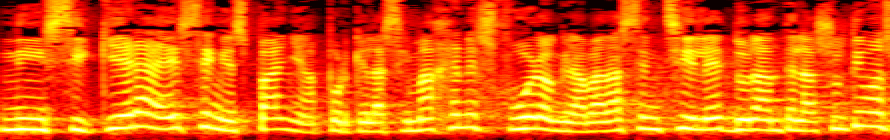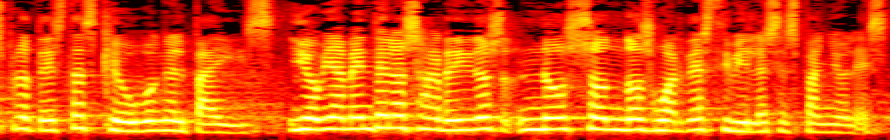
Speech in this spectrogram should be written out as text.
ni siquiera es en España, porque las imágenes fueron grabadas en Chile durante las últimas protestas que hubo en el país. Y obviamente los agredidos no son dos guardias civiles españoles,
